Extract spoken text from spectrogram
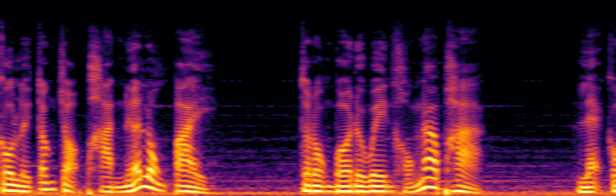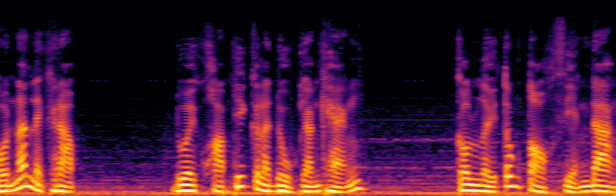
ก็เลยต้องเจาะผ่านเนื้อลงไป ตรงบริเวณของหน้าผาก และก็นั่นเลยครับ ด้วยความที่กระดูกยังแข็ง ก็เลยต้องตอกเสียงดัง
